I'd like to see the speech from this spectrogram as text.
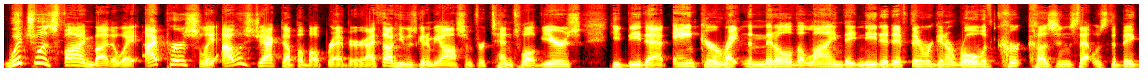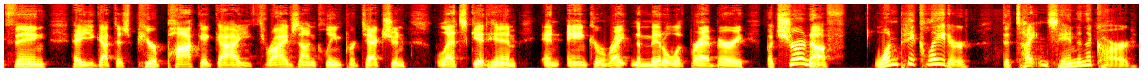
which was fine, by the way. I personally, I was jacked up about Bradbury. I thought he was going to be awesome for 10, 12 years. He'd be that anchor right in the middle of the line they needed if they were going to roll with Kirk Cousins. That was the big thing. Hey, you got this pure pocket guy. He thrives on clean protection. Let's get him an anchor right in the middle with Bradbury. But sure enough, one pick later, the Titans hand in the card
